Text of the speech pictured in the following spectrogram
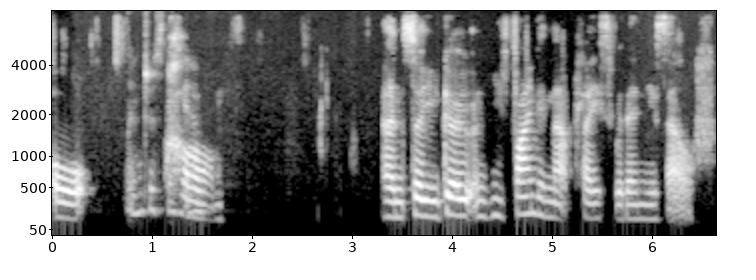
or harm. Yeah. And so you go and you find in that place within yourself,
